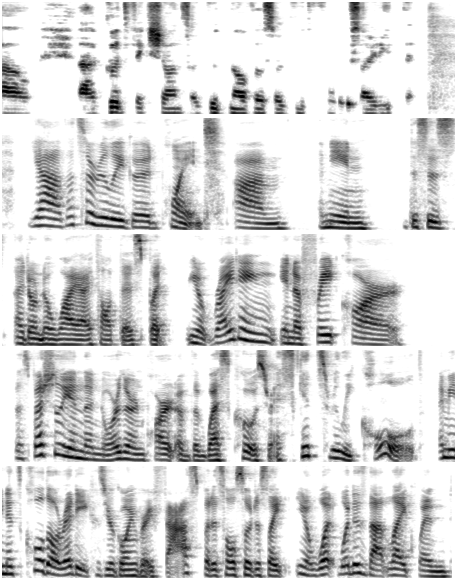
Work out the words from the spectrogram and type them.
how uh, good fictions or good novels or good books are written. Yeah, that's a really good point. Um, I mean, this is, I don't know why I thought this, but, you know, writing in a freight car especially in the northern part of the west coast right it gets really cold i mean it's cold already because you're going very fast but it's also just like you know what what is that like when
